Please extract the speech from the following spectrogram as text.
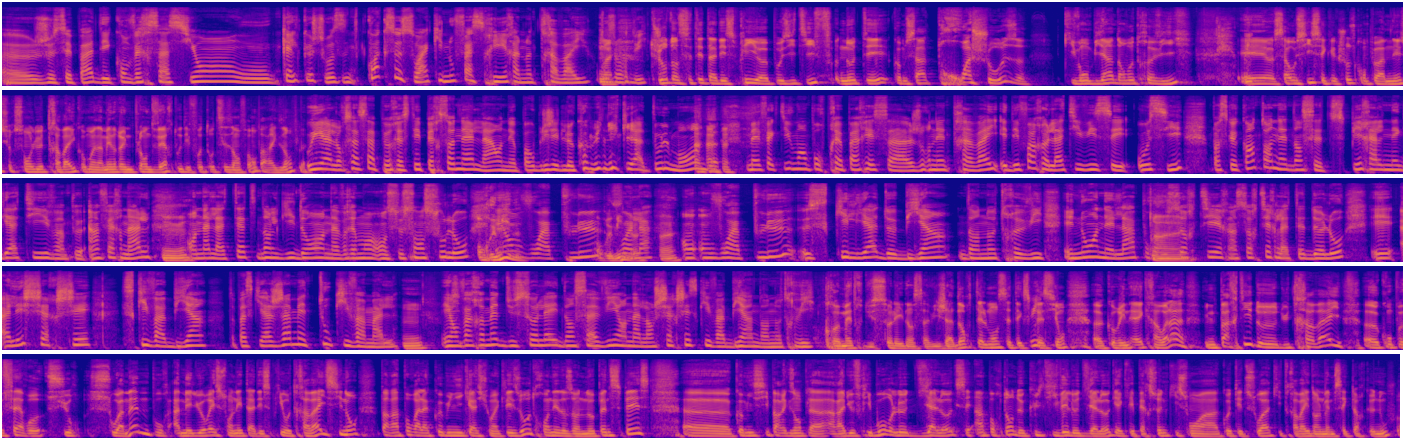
je sais pas, des conversations ou quelque chose, quoi que ce soit qui nous fasse rire à notre travail Ouais. aujourd'hui. Toujours dans cet état d'esprit positif, notez comme ça trois choses qui vont bien dans votre vie. Et euh, ça aussi, c'est quelque chose qu'on peut amener sur son lieu de travail, comme on amènerait une plante verte ou des photos de ses enfants, par exemple. Oui, alors ça, ça peut rester personnel. Hein. On n'est pas obligé de le communiquer à tout le monde. Mais effectivement, pour préparer sa journée de travail et des fois relativiser aussi, parce que quand on est dans cette spirale négative un peu infernale, Mhm. on a la tête dans le guidon, on a vraiment, on se sent sous l'eau et on voit plus, On rumine, voilà, ouais. on, on voit plus ce qu'il y a de bien dans notre vie. Et nous, on est là pour Ouais. sortir, hein, sortir la tête de l'eau et aller chercher ce qui va bien, parce qu'il n'y a jamais tout qui va mal. Mhm. Et on va remettre du soleil dans sa vie en allant chercher ce qui va bien dans notre vie. remettre du soleil dans sa vie. J'adore tellement cette expression, euh, Corinne Eckre. Voilà une partie de- du travail euh, qu'on peut faire euh, sur soi-même pour améliorer son état d'esprit au travail. Sinon, par rapport à la communication avec les autres, on est dans un open space, euh, comme ici par exemple à Radio Fribourg. Le dialogue, c'est important de cultiver le dialogue avec les personnes qui sont à côté de soi, qui travaillent dans le même secteur que nous.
